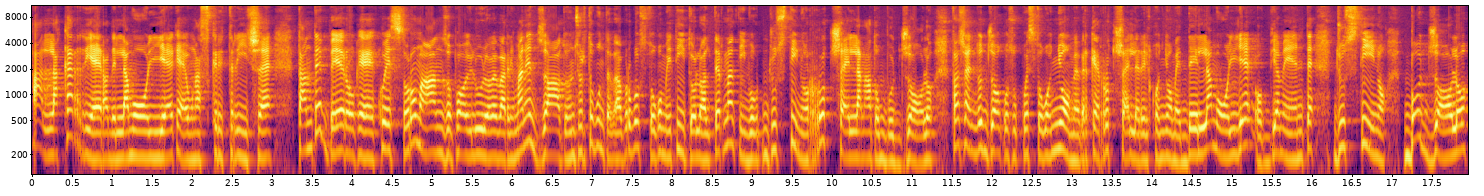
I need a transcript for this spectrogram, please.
alla carriera della moglie, che è una scrittrice. Tant'è vero che questo romanzo poi lui lo aveva rimaneggiato, a un certo punto aveva proposto come titolo alternativo Giustino Roccella nato Boggiolo, facendo gioco su questo cognome, perché Roccella era il cognome della moglie, ovviamente, Giustino Boggiolo,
